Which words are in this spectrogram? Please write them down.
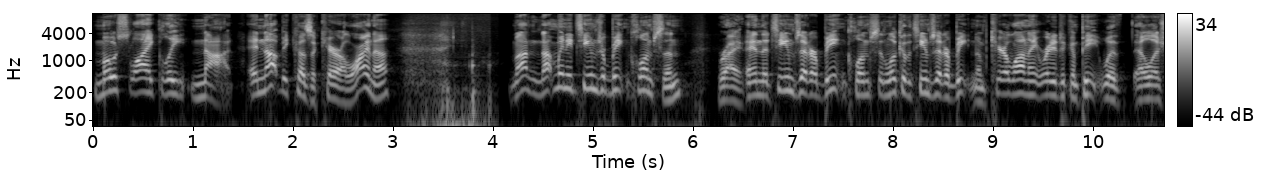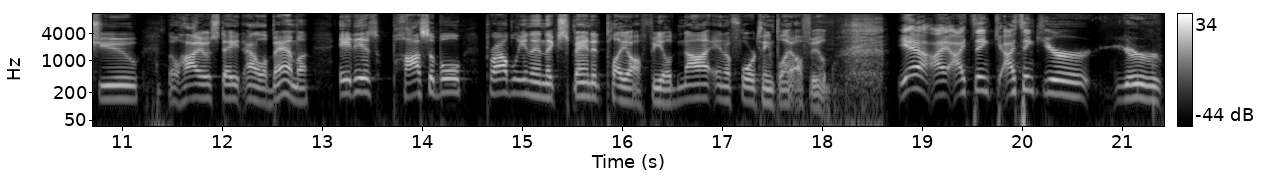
Most likely not. And not because of Carolina. Not, not many teams are beating Clemson. Right. And the teams that are beating Clemson, look at the teams that are beating them. Carolina ain't ready to compete with LSU, Ohio State, Alabama. It is possible, probably in an expanded playoff field, not in a 14 playoff field. Yeah, I, I think I think you're you're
